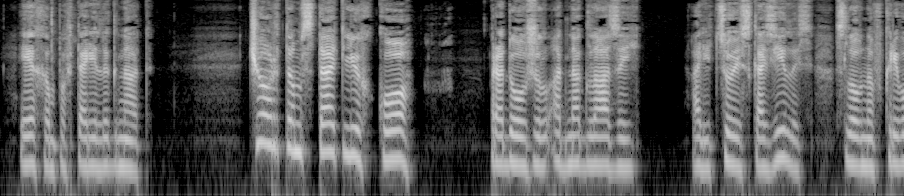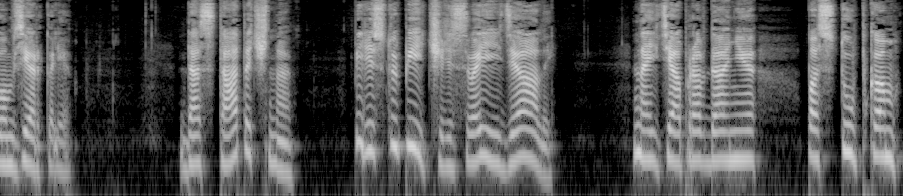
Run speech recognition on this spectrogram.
— эхом повторил Игнат. «Чертом стать легко», — продолжил Одноглазый, а лицо исказилось, словно в кривом зеркале. «Достаточно переступить через свои идеалы, найти оправдание поступкам,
